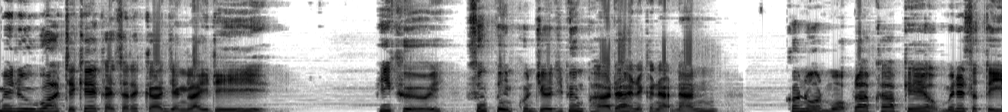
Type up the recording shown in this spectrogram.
ไม่รู้ว่าจะแก้ไขสถานการณ์อย่างไรดี พี่เขยซึ่งเป็นคนเดียวที่เพิ่งพาได้ในขณะนั้น ก็นอนหมอบราบคาบแก้วไม่ได้สติ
